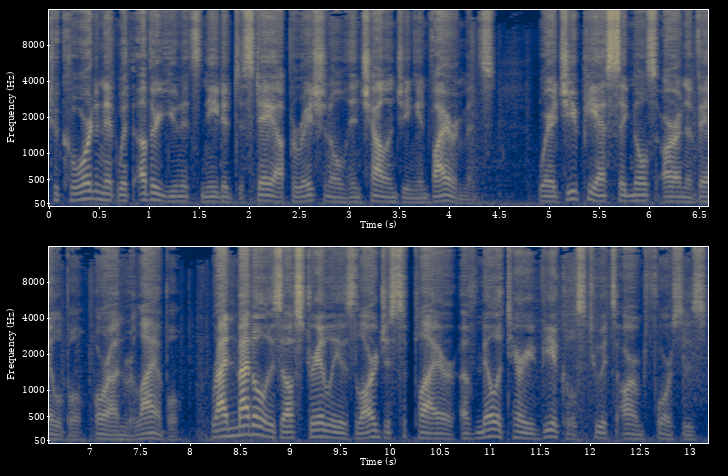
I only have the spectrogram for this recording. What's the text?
to coordinate with other units needed to stay operational in challenging environments, where GPS signals are unavailable or unreliable. Rheinmetall is Australia's largest supplier of military vehicles to its armed forces,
